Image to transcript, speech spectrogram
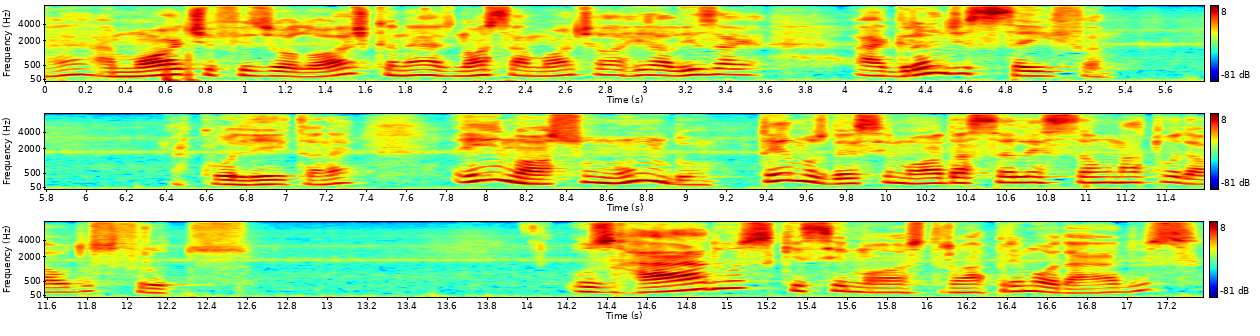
né? A morte fisiológica, né? a nossa morte, ela realiza a, a grande ceifa. a colheita, né? Em nosso mundo, temos desse modo a seleção natural dos frutos. Os raros que se mostram aprimorados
